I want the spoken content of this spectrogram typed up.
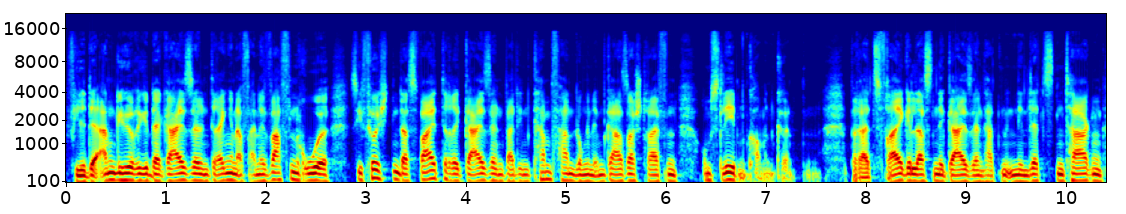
Viele der Angehörige der Geiseln drängen auf eine Waffenruhe. Sie fürchten, dass weitere Geiseln bei den Kampfhandlungen im Gazastreifen ums Leben kommen könnten. Bereits freigelassene Geiseln hatten in den letzten Tagen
